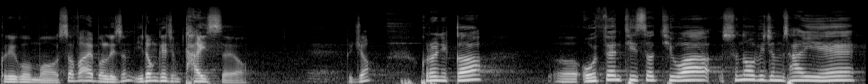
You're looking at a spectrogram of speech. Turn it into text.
그리고 뭐 survivalism 이런 게 지금 다 있어요. 그죠? 그러니까 어, authenticity와 스노비즘 사이에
